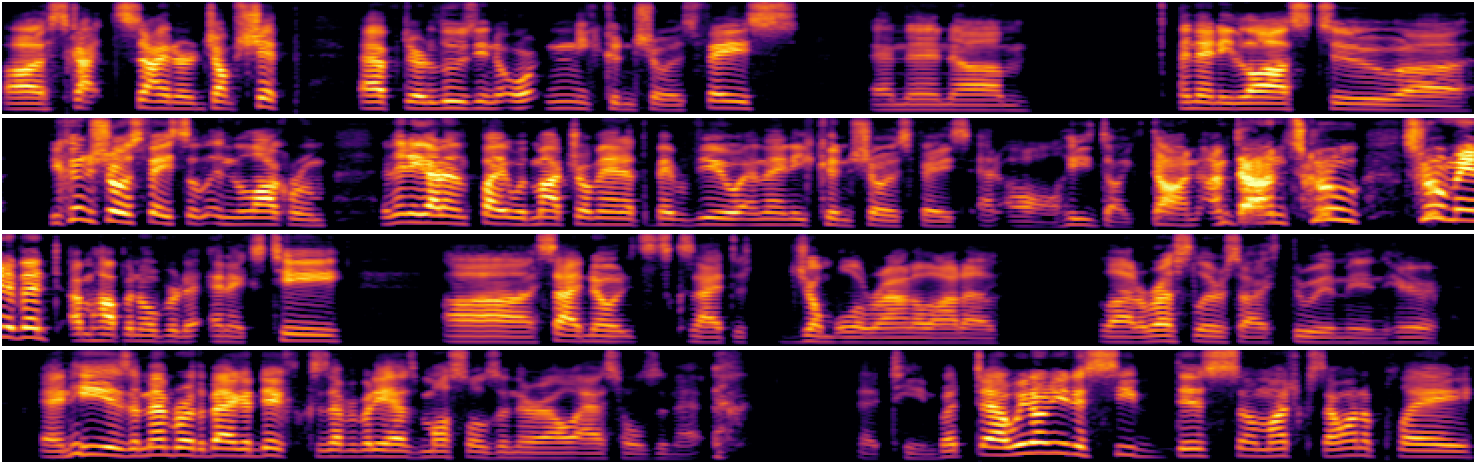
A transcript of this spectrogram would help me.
Uh, Scott Steiner jumped ship after losing to Orton. He couldn't show his face, and then um, and then he lost to uh, he couldn't show his face in the locker room, and then he got in a fight with Macho Man at the pay per view, and then he couldn't show his face at all. He's like, done. I'm done. Screw, screw main event. I'm hopping over to NXT. Uh, side note, it's because I had to jumble around a lot of a lot of wrestlers, so I threw him in here. And he is a member of the Bag of Dicks because everybody has muscles and they're all assholes in that that team. But uh, we don't need to see this so much because I want to play.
